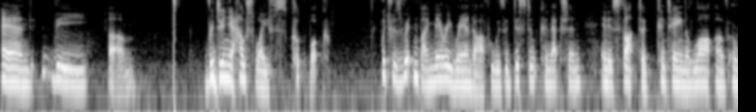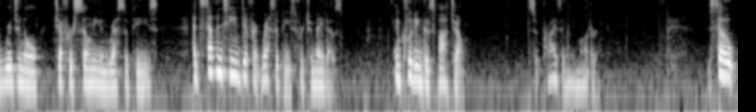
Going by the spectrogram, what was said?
And the um, Virginia Housewife's Cookbook, which was written by Mary Randolph, who was a distant connection and is thought to contain a lot of original Jeffersonian recipes, had 17 different recipes for tomatoes, including gazpacho. Surprisingly modern. So,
